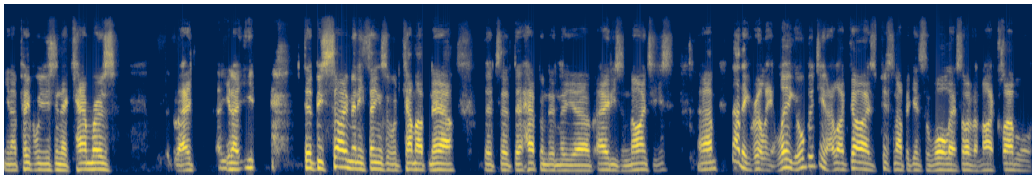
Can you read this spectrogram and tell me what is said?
you know, people using their cameras, right? You know, you, there'd be so many things that would come up now that that, that happened in the uh, 80s and 90s. Um, nothing really illegal, but you know, like guys pissing up against the wall outside of a nightclub, or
